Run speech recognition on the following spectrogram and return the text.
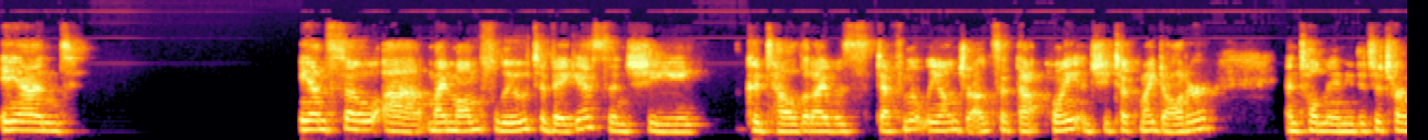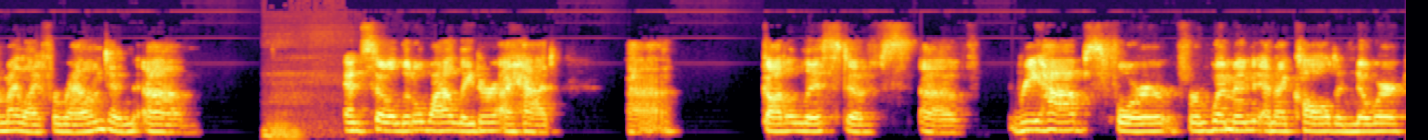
and and so uh, my mom flew to vegas and she could tell that i was definitely on drugs at that point. point and she took my daughter and told me I needed to turn my life around. And um, mm. and so a little while later, I had uh, got a list of of rehabs for for women and i called and nowhere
